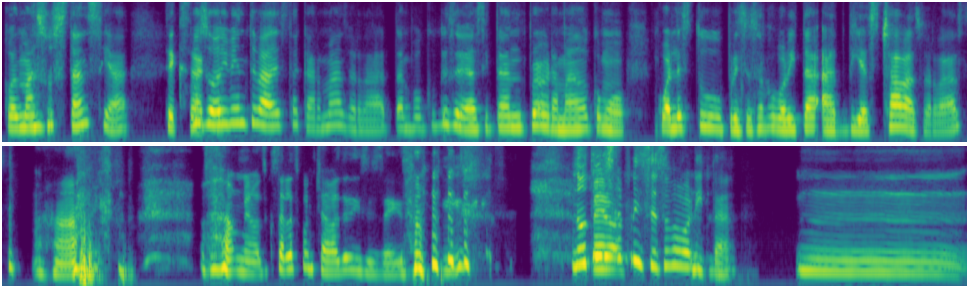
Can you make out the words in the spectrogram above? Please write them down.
con más sustancia Sí, pues exacto. bien te va a destacar más, ¿verdad? Tampoco que se vea así tan programado como cuál es tu princesa favorita a 10 chavas, ¿verdad? Ajá. O sea, menos que salas con chavas de 16. ¿No tienes Pero una princesa favorita? mm,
